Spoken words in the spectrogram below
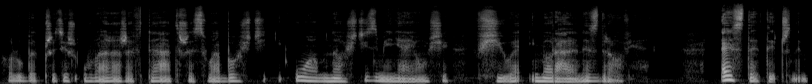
Holubek przecież uważa, że w teatrze słabości i ułomności zmieniają się w siłę i moralne zdrowie. Estetycznym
